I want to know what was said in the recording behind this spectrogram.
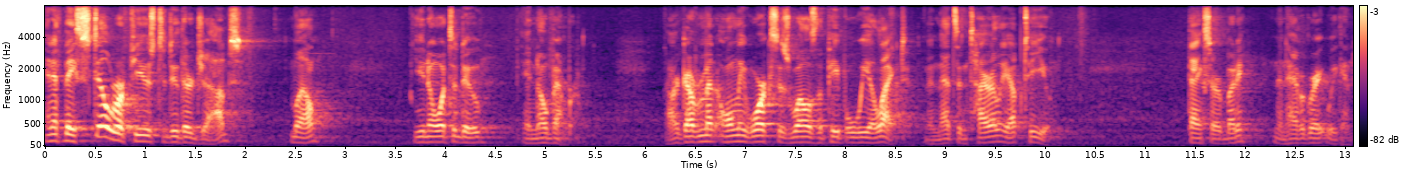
And if they still refuse to do their jobs, well, you know what to do in November. Our government only works as well as the people we elect, and that's entirely up to you. Thanks, everybody, and have a great weekend.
